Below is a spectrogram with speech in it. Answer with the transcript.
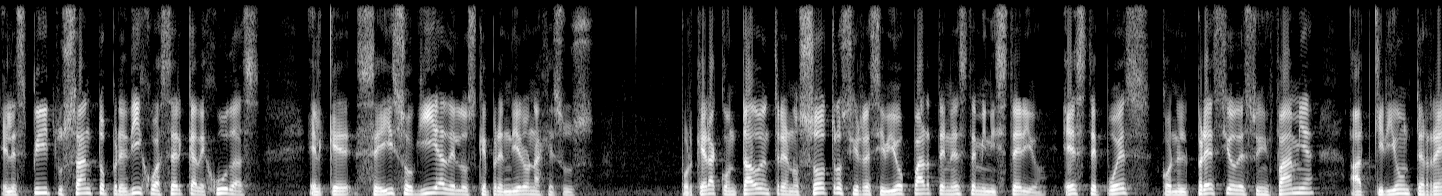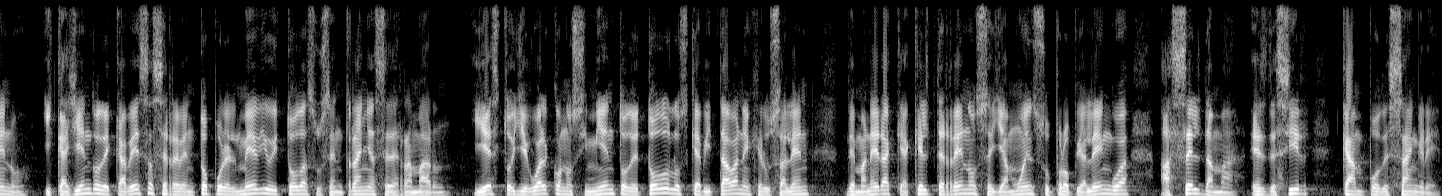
el Espíritu Santo predijo acerca de Judas, el que se hizo guía de los que prendieron a Jesús. Porque era contado entre nosotros y recibió parte en este ministerio. Este pues, con el precio de su infamia, adquirió un terreno, y cayendo de cabeza se reventó por el medio y todas sus entrañas se derramaron. Y esto llegó al conocimiento de todos los que habitaban en Jerusalén, de manera que aquel terreno se llamó en su propia lengua Aceldama, es decir, campo de sangre.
